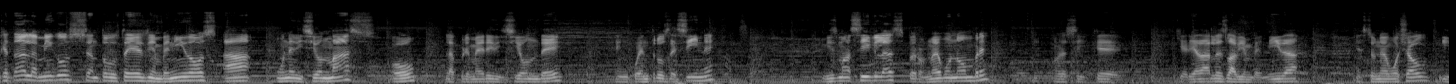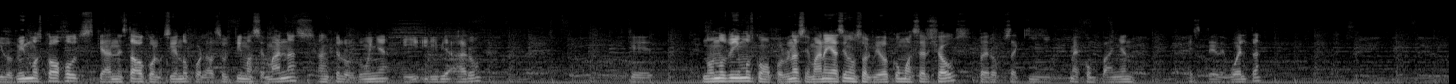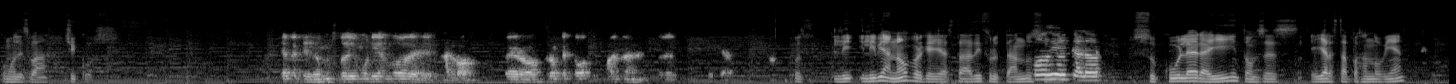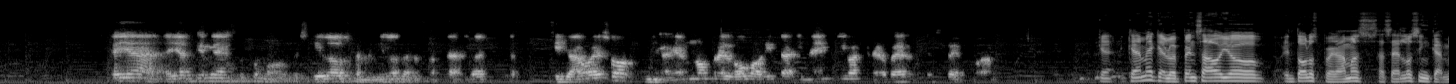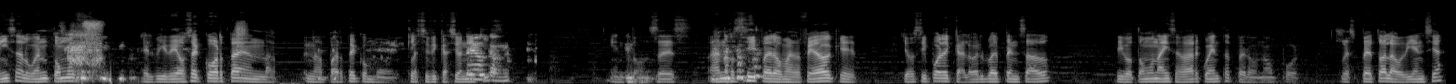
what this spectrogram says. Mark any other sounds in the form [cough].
¿Qué tal amigos? Sean todos ustedes bienvenidos a una edición más o la primera edición de Encuentros de Cine. Mismas siglas, pero nuevo nombre. Ahora sí que quería darles la bienvenida a este nuevo show y los mismos co-hosts que han estado conociendo por las últimas semanas, Ángel Orduña y Livia Aro. Que no nos vimos como por una semana, ya se nos olvidó cómo hacer shows, pero pues aquí me acompañan este, de vuelta. ¿Cómo les va, chicos? Fíjate que yo me estoy muriendo de calor, pero creo que todos se van Pues Livia no, porque ella está disfrutando Odio el calor. su cooler ahí, entonces ella la está pasando bien. Ella, ella tiene estos como vestidos femeninos de la parte de arriba. Si yo hago eso, miraría un hombre lobo ahorita y nadie iba a querer ver este programa. Créanme que lo he pensado yo en todos los programas, hacerlo sin camisa. Lo bueno, tomo [laughs] el video se corta en la, en la parte como clasificación X. Entonces, ah, no, sí, pero me refiero a que yo sí por el calor lo he pensado. Digo, tomo nadie se va a dar cuenta, pero no, por respeto a la audiencia.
